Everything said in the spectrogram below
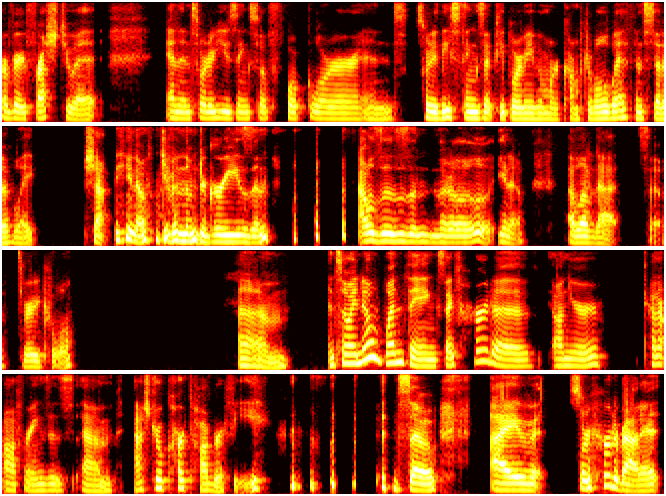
are very fresh to it and then sort of using so folklore and sort of these things that people are maybe more comfortable with instead of like you know giving them degrees and houses and they're, you know i love that so it's very cool um, and so I know one thing because I've heard of on your kind of offerings is um, astrocartography. and so I've sort of heard about it.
